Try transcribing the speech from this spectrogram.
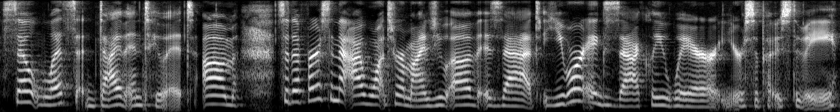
So let's dive dive into it. Um, so, the first thing that I want to remind you of is that you are exactly where you're supposed to be.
